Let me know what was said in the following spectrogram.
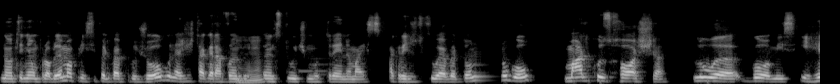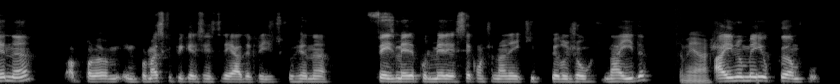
não tem nenhum problema, a princípio ele vai para o jogo, né? A gente está gravando Uhum. antes do último treino, mas acredito que o Everton no gol. Marcos Rocha, Luan Gomes e Renan. Por, por mais que o Piquet tenha estreado, eu acredito que o Renan fez por merecer continuar na equipe pelo jogo na ida. Também acho. Aí no meio-campo,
